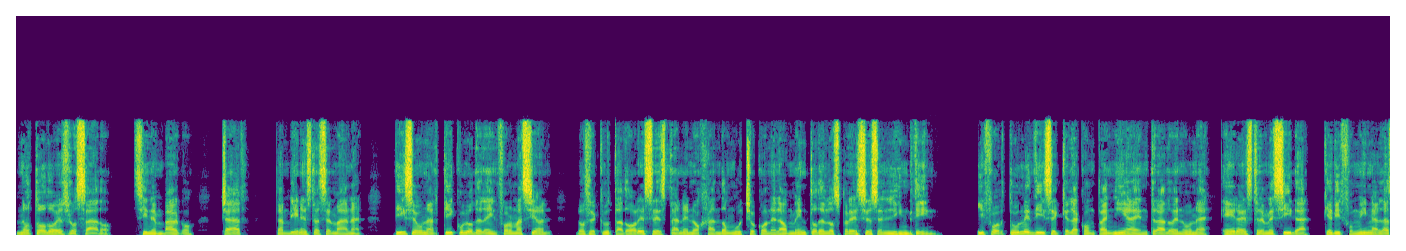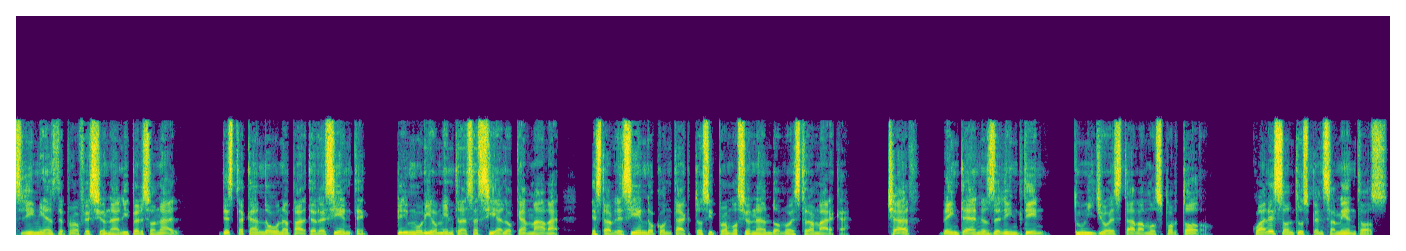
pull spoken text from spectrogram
No todo es rosado, sin embargo, Chad, también esta semana, dice un artículo de la información, los reclutadores se están enojando mucho con el aumento de los precios en LinkedIn. Y Fortune dice que la compañía ha entrado en una era estremecida que difumina las líneas de profesional y personal. Destacando una parte reciente, Bill murió mientras hacía lo que amaba, estableciendo contactos y promocionando nuestra marca. Chad, 20 años de LinkedIn, tú y yo estábamos por todo. ¿Cuáles son tus pensamientos?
